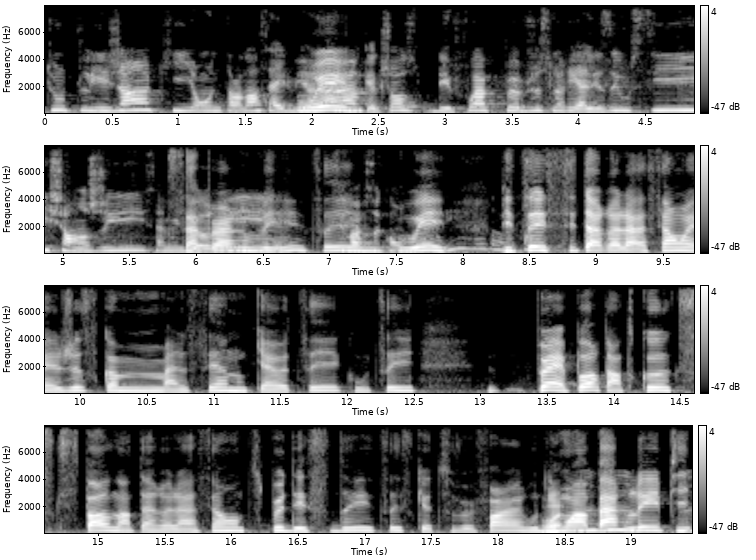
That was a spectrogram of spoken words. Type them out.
tous les gens qui ont une tendance à être violents Oui. ou quelque chose, des fois, peuvent juste le réaliser aussi, changer, s'améliorer. Ça peut arriver, tu sais. C'est vers ça qu'on oui. aller, là, Puis, tu sais, si ta relation est juste comme malsaine ou chaotique ou, tu sais, peu importe, en tout cas, ce qui se passe dans ta relation, tu peux décider, tu sais, ce que tu veux faire ou du Ouais. moins en Mhm. parler. Puis,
